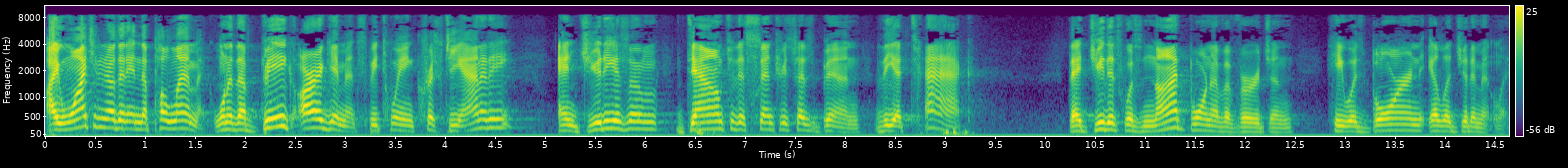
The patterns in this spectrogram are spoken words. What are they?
I want you to know that in the polemic, one of the big arguments between Christianity and Judaism down through the centuries has been the attack that Jesus was not born of a virgin, he was born illegitimately.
